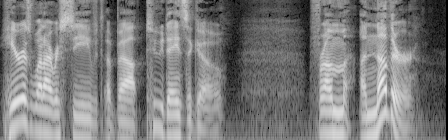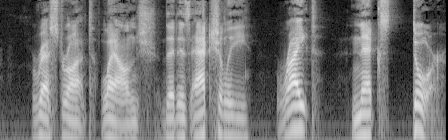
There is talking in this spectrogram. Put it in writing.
Here is what I received about two days ago from another restaurant lounge that is actually right next door.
